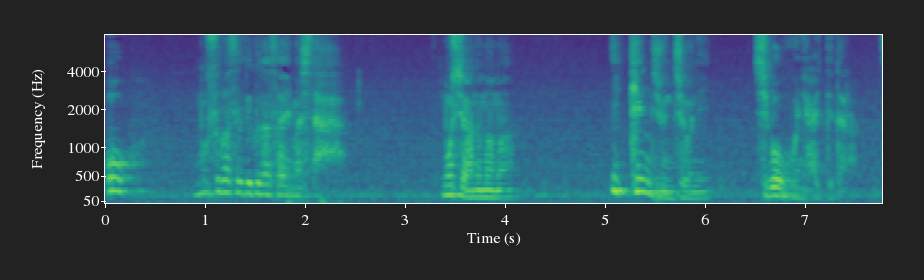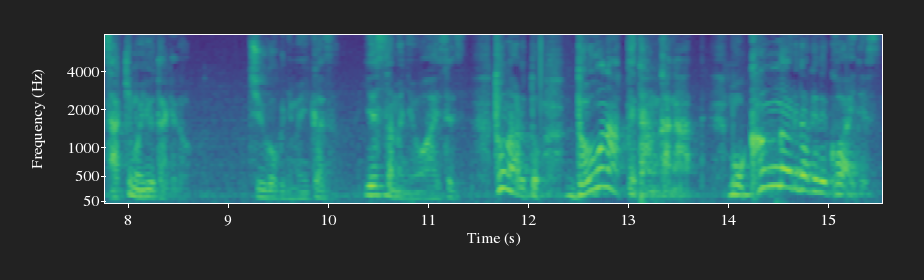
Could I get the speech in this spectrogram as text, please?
を結ばせてくださいました。もしあのまま一見順調に志望校に入ってたらさっきも言うたけど中国にも行かずイエス様にお会いせずとなるとどうなってたんかなって。もう考えるだけで怖いです。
